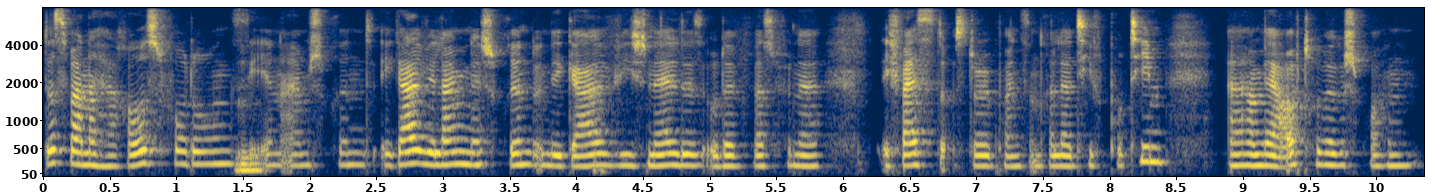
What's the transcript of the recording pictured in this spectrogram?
Das war eine Herausforderung, sie mhm. in einem Sprint, egal wie lang der Sprint und egal wie schnell das oder was für eine, ich weiß, Storypoints sind relativ pro Team, äh, haben wir auch drüber gesprochen.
